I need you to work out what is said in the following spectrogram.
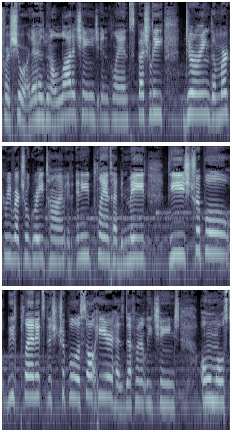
for sure. There has been a lot of change in plans, especially during the Mercury retrograde time. If any plans have been made, these triple, these planets, this triple assault here has definitely changed almost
